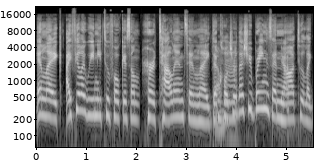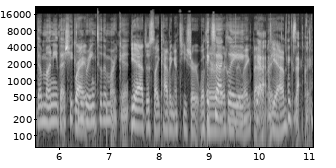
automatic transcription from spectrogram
And like I feel like we need to focus on her talents and like the yeah. culture mm-hmm. that she brings and yeah. not to like the money that she can right. bring to the market. Yeah, just like having a t shirt with exactly. her or something like that. Yeah. yeah. Exactly.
